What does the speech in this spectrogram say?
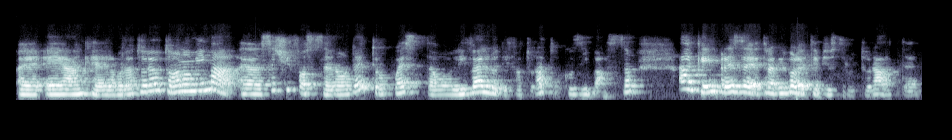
eh, e anche lavoratori autonomi, ma eh, se ci fossero dentro questo livello di fatturato così basso anche imprese tra virgolette più strutturate.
